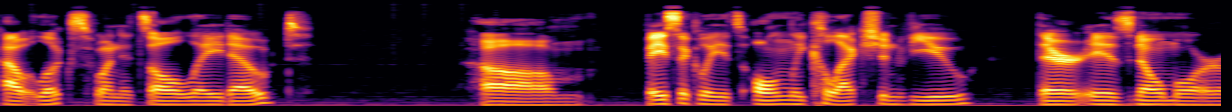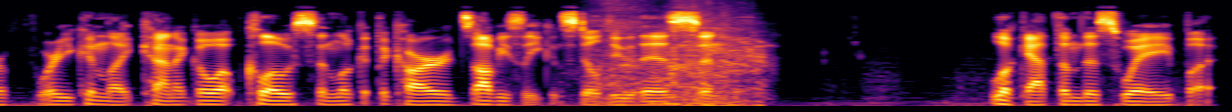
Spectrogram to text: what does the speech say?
how it looks when it's all laid out. Um, basically, it's only collection view. There is no more where you can like kind of go up close and look at the cards. Obviously, you can still do this and look at them this way, but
